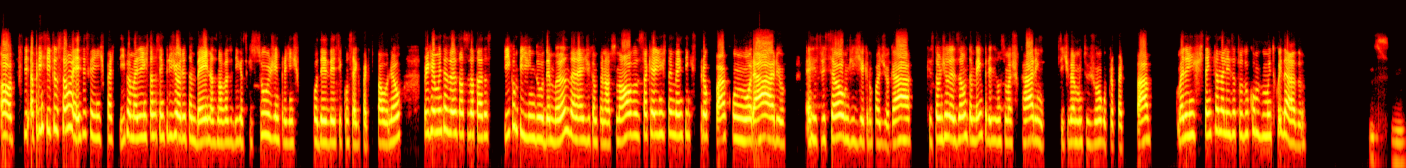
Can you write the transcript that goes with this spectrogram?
A princípio são esses que a gente participa, mas a gente está sempre de olho também nas novas ligas que surgem, para a gente poder ver se consegue participar ou não. Porque muitas vezes nossos atletas ficam pedindo demanda né, de campeonatos novos, só que a gente também tem que se preocupar com horário, é, restrição de dia que não pode jogar, questão de lesão também, para eles não se machucarem se tiver muito jogo para participar. Mas a gente sempre analisa tudo com muito cuidado. Sim.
